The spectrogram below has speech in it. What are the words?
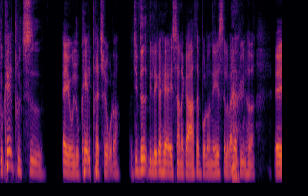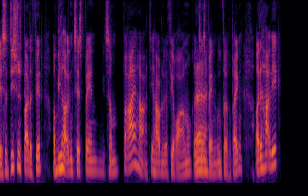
lokalpolitiet er jo lokalpatrioter, og de ved, at vi ligger her i San Agatha, Bolognese, eller hvad ja. der byen hedder. Øh, så de synes bare, det er fedt. Og vi har jo ikke en testbane, ligesom Ferrari har. De har jo den der Fiorano, ja. testbanen uden for fabrikken. Og det har vi ikke.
